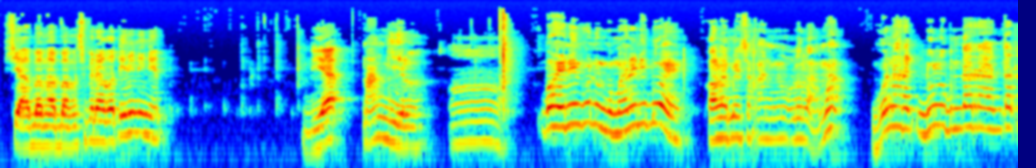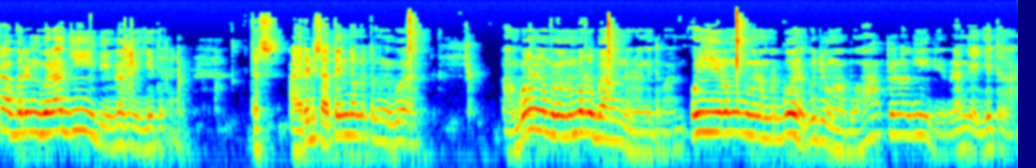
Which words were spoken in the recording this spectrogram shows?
si abang-abang sepeda angkot ini nih Nyet. dia manggil Oh. Boy ini gue nunggu mana nih boy? Kalau misalkan lu lama gue narik dulu bentaran ntar kabarin gue lagi dia bilang kayak gitu kan. Terus akhirnya disatuin sama temen gue nah, gue nggak megang nomor lu bang dia bilang gitu kan. Oh iya lu nggak megang nomor gue ya? Gue juga nggak bawa hp lagi dia bilang kayak gitu kan.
